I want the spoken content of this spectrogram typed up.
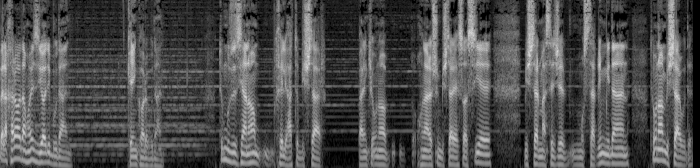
بالاخره آدم های زیادی بودن که این کار بودن. تو موزیسین ها خیلی حتی بیشتر. برای اینکه اونا هنرشون بیشتر احساسیه بیشتر مسیج مستقیم میدن. تو اونا هم بیشتر بوده.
